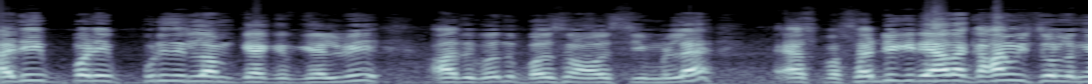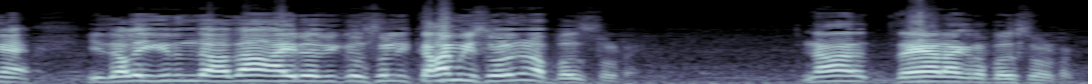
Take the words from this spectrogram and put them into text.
அடிப்படை புரிதல் இல்லாமல் கேட்கற கேள்வி. அதுக்கு வந்து பதில் அவசியம் இல்ல. சர்டிபிகேட் யாரா காமி சொல்லுங்க. இதெல்லாம் இருந்தாதான் ஆயுர்வேதிக்க சொல்லி காமி சொல்லுங்க நான் பதில் சொல்றேன். நான் தயாராகிற பதில் சொல்றேன்.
